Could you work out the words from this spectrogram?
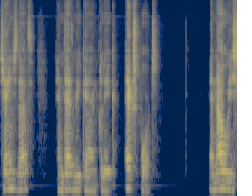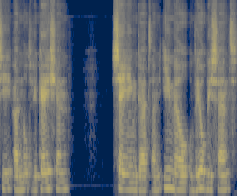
change that. And then we can click export. And now we see a notification saying that an email will be sent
